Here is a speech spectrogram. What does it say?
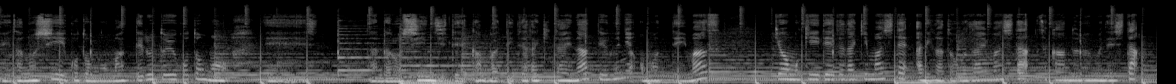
え楽しいことも待ってるということも、えなんだろう信じて頑張っていただきたいなっていうふうに思っています。今日も聞いていただきましてありがとうございました。セカンドルームでした。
